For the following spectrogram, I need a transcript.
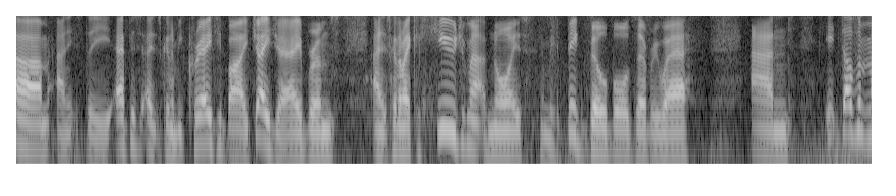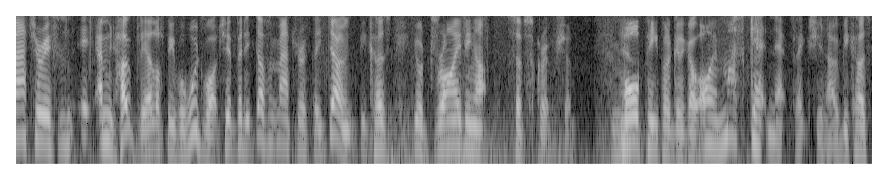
um, and it's the episode. It's going to be created by J.J. Abrams, and it's going to make a huge amount of noise. Going to be big billboards everywhere, and it doesn't matter if. I mean, hopefully a lot of people would watch it, but it doesn't matter if they don't because you're driving up subscription. More people are going to go. Oh, I must get Netflix, you know, because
